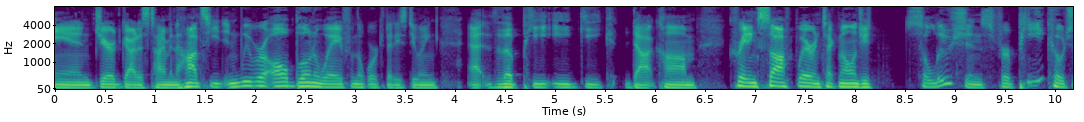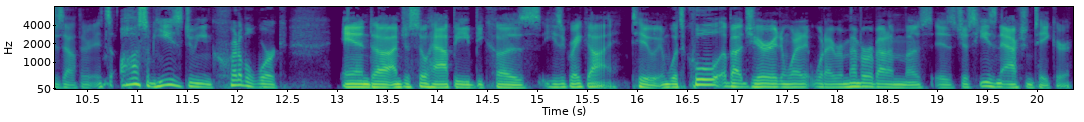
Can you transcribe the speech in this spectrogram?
And Jarrod got his time in the hot seat, and we were all blown away from the work that he's doing at thepegeek.com, creating software and technology solutions for PE coaches out there. It's awesome. He's doing incredible work. And uh, I'm just so happy because he's a great guy too. And what's cool about Jarrod and what I, what I remember about him most is just he's an action taker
